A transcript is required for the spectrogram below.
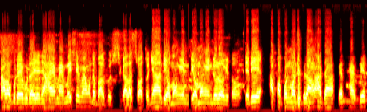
kalau budaya-budayanya HMMI sih memang udah bagus. Segala sesuatunya diomongin diomongin dulu gitu. Jadi apa pun mau dibilang ada bad habit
